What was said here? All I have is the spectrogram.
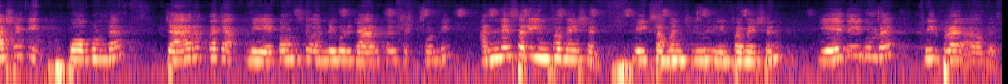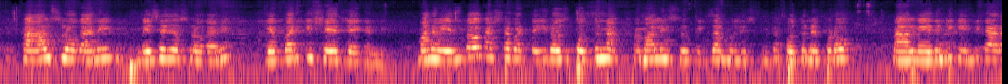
ఆశకి పోకుండా జాగ్రత్తగా మీ అకౌంట్స్ అన్ని కూడా జాగ్రత్తగా పెట్టుకోండి అన్నెసరీ ఇన్ఫర్మేషన్ మీకు సంబంధించిన ఇన్ఫర్మేషన్ ఏది కూడా మీరు కాల్స్లో కానీ మెసేజెస్లో కానీ ఎవ్వరికి షేర్ చేయకండి. మనం ఎంతో కష్టపడితే ఈరోజు పొద్దున్న హమాలీస్ ఎగ్జాంపుల్ తీసుకుంటే పొద్దున్న ఎప్పుడో నాలుగైదింటికి ఇంటికాడ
